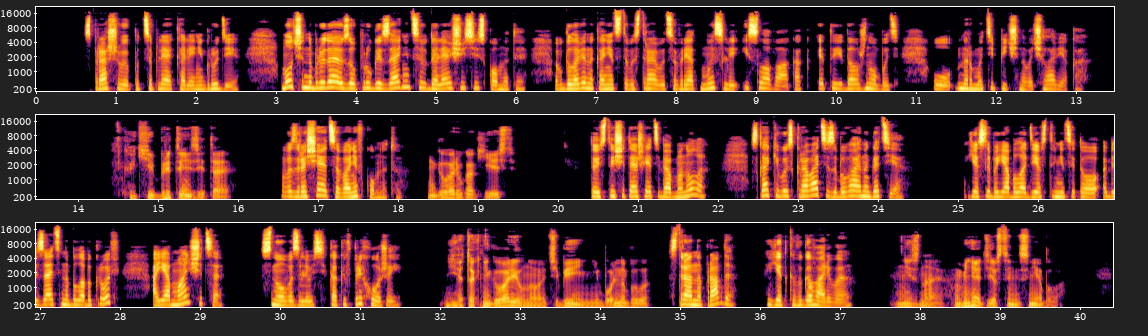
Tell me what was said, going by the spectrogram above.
Спрашиваю, подцепляя колени к груди. Молча наблюдаю за упругой задницей, удаляющейся из комнаты. В голове наконец-то выстраиваются в ряд мыслей и слова, как это и должно быть у нормотипичного человека. «Какие претензии, Тая?» Возвращается Ваня в комнату. «Говорю, как есть». «То есть ты считаешь, я тебя обманула?» Скакиваю с кровати, забывая о ноготе. Если бы я была девственницей, то обязательно была бы кровь, а я обманщица? Снова злюсь, как и в прихожей. Я так не говорил, но тебе и не больно было. Странно, правда? Едко выговариваю. Не знаю, у меня девственниц не было.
